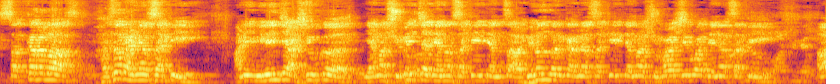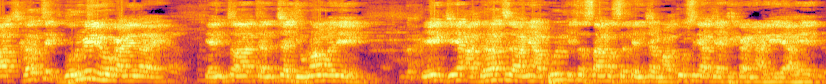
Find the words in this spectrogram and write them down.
सत्काराला हजर राहण्यासाठी आणि मिलिंदजी आशिवकर यांना शुभेच्छा देण्यासाठी त्यांचं अभिनंदन करण्यासाठी त्यांना शुभाशीर्वाद देण्यासाठी आज खरंच एक दुर्मिळ योग आलेला आहे. त्यांचा त्यांच्या जीवनामध्ये एक जे आदराचं आणि आपुलकीचं स्थान असतं त्यांच्या मातोश्री आज या ठिकाणी आलेले आहेत.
